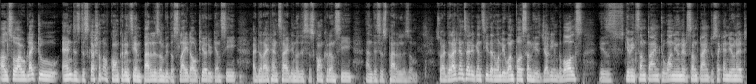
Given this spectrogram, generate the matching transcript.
also, I would like to end this discussion of concurrency and parallelism with a slide out here. You can see at the right hand side, you know, this is concurrency and this is parallelism. So at the right hand side, you can see that only one person is juggling the balls, is giving some time to one unit, some time to second unit,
